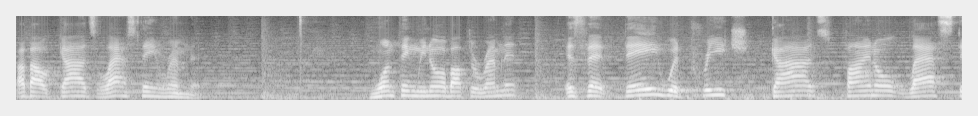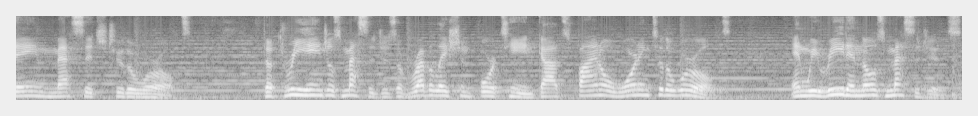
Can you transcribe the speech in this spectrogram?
about God's last day remnant. One thing we know about the remnant is that they would preach God's final last day message to the world. The three angels' messages of Revelation 14, God's final warning to the world. And we read in those messages,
